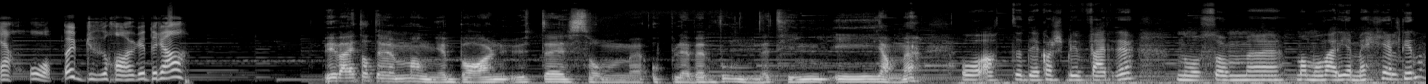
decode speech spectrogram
Jeg håper du har det bra. Vi vet at det er mange barn ute som opplever vonde ting i hjemmet. Og at det kanskje blir verre nå som eh, man må være hjemme hele tiden.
